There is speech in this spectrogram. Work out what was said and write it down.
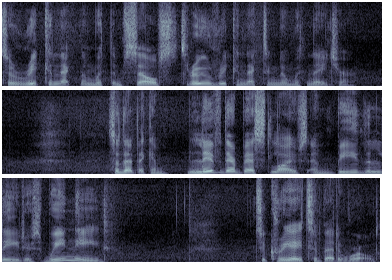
to reconnect them with themselves through reconnecting them with nature so that they can live their best lives and be the leaders we need to create a better world.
